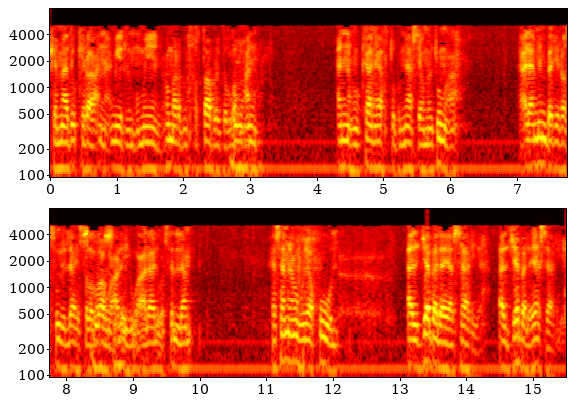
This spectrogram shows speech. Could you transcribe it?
كما ذكر عن أمير المؤمنين عمر بن الخطاب رضي الله عنه. أنه كان يخطب الناس يوم الجمعة على منبر رسول الله صلى الله عليه وعلى آله وسلم فسمعوه يقول الجبل يا سارية الجبل يا سارية.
